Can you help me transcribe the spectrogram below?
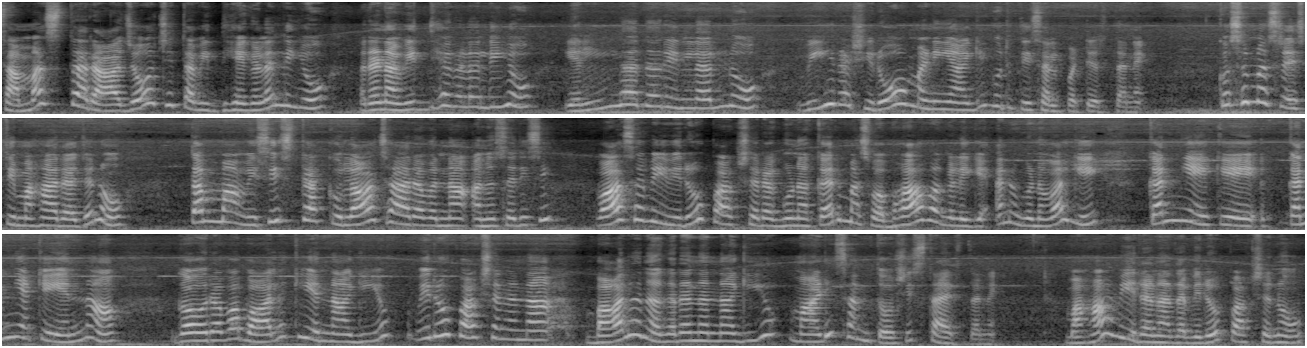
ಸಮಸ್ತ ರಾಜೋಚಿತ ವಿದ್ಯೆಗಳಲ್ಲಿಯೂ, ರಣವಿದ್ಯೆಗಳಲ್ಲಿಯೂ ಎಲ್ಲದರಿಂದಲೂ ವೀರ ಶಿರೋಮಣಿಯಾಗಿ ಗುರುತಿಸಲ್ಪಟ್ಟಿರ್ತಾನೆ. ಕುಸುಮಶ್ರೇಷ್ಠಿ ಮಹಾರಾಜನು ತಮ್ಮ ವಿಶಿಷ್ಟ ಕುಲಾಚಾರವನ್ನು ಅನುಸರಿಸಿ ವಾಸವಿ ವಿರೂಪಾಕ್ಷರ ಗುಣಕರ್ಮ ಸ್ವಭಾವಗಳಿಗೆ ಅನುಗುಣವಾಗಿ ಕನ್ಯಕೆ, ಕನ್ಯಕೆಯನ್ನು ಗೌರವ ಬಾಲಕಿಯನ್ನಾಗಿಯೂ, ವಿರೂಪಾಕ್ಷನನ್ನ ಬಾಲನಗರನನ್ನಾಗಿಯೂ ಮಾಡಿ ಸಂತೋಷಿಸ್ತಾ ಇರ್ತಾನೆ. ಮಹಾವೀರನಾದ ವಿರೂಪಾಕ್ಷನು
